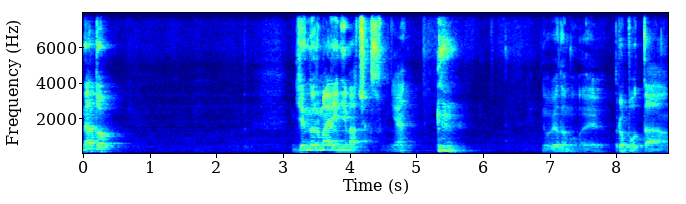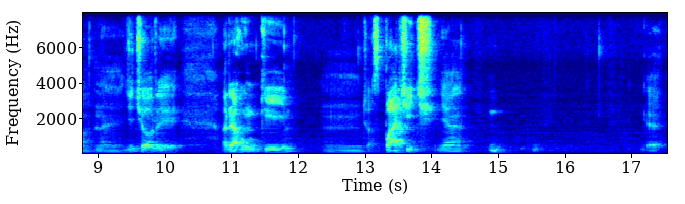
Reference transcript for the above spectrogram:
na to, gdzie normalnie nie ma czasu, nie? No wiadomo, e, robota, e, dzieciory, rachunki, mm, trzeba spłacić, nie? E,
